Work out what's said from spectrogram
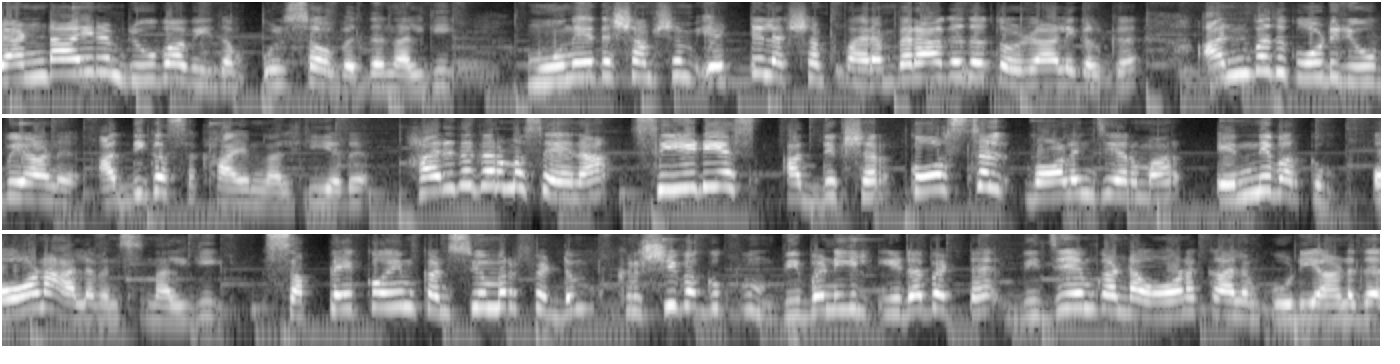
രണ്ടായിരം രൂപ വീതം ഉത്സവബദ്ധ നൽകി. മൂന്ന് ദശാംശം എട്ട് ലക്ഷം പരമ്പരാഗത തൊഴിലാളികൾക്ക് അൻപത് കോടി രൂപയാണ് അധിക സഹായം നൽകിയത്. ഹരിതകർമ്മസേന സി ഡി എസ് അധ്യക്ഷർ കോസ്റ്റൽ വോളണ്ടിയർമാർ എന്നിവർക്കും ഓണ അലവൻസ് നൽകി. സപ്ലൈകോയും കൺസ്യൂമർ ഫെഡും കൃഷി വകുപ്പും വിപണിയിൽ ഇടപെട്ട് വിജയം കണ്ട ഓണക്കാലം കൂടിയാണിത്.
